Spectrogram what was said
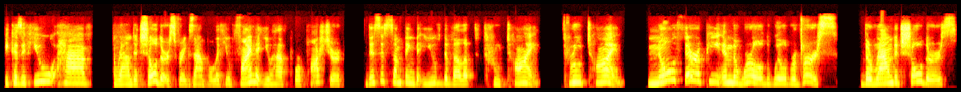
Because if you have rounded shoulders, for example, if you find that you have poor posture, this is something that you've developed through time. Through time. No therapy in the world will reverse the rounded shoulders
